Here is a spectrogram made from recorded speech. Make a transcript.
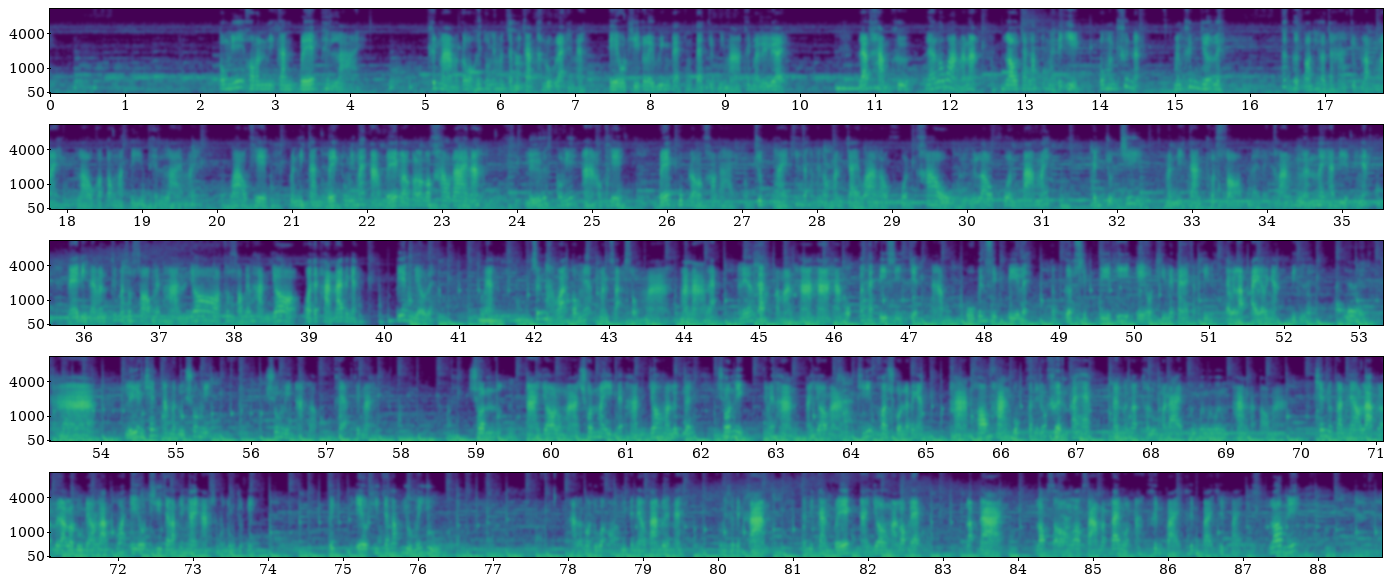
ตรงนี้พอมันมีการเบรกเทนไลน์ขึ้นมามันก็บอกเฮ้ยตรงนี้มันจะมีการทะลุแหละเห็นไหม AOT ก็เลยวิ่งแต่ตั้งแต่จุดนี้มาขึ้นมาเรื่อยอืมๆแล้วถามคือแล้วระหว่างนั้นอะ เราจะรับตรงไหนได้อีก ตรงมันขึ้นอะ มันขึ้นเยอะเลย ถ้าเกิดตอนที่เราจะหาจุดรับใหม่ เราก็ต้องมาตีเทนไลน์ใหม่ ว่าโอเค มันมีการเบรกตรงนี้ไหมอ่าเบรกแล้วก็เราก็เข้าได้นะ หรือตรงนี้อ่าโอเคเบรกปุ๊บเราก็เข้าได้ จุดไหนที่จะทำให้เรามั่นใจว่าเราควรเข้า หรือเราควรตามไหมเป็นจุดที่มันมีการทดสอบหลาย ๆ ครั้งเหมือนในอดีตอย่างเงี้ยในอดีตนะมันขึ้นมาทดสอบไม่ผ่านย่อ ทดสอบไม่ผ่านย่อกว่าจะผ่านได้เป็นไงเปี้ยงเดียวเลย ถูกไหมอืมซึ่งถามว่าตรงเนี้ยมันสะสมมามานานแล้ว อันนี้ตั้งแต่ประมาณ 5 5 5 6 ตั้งแต่ปี 47 นะครับโหเป็น 10 ปีเลย เกือบเกือบ10 ปีที่ AOT ไม่ไปไหนสักทีนึงแต่เวลาไปก็เป็นไง บินเลย เลยอ่าหรืออย่างเช่นอะมาดูช่วงนี้ ช่วงนี้อะเราขยับขึ้นมา ชนอะย่อลงมา ชนมาอีกไม่ผ่านย่อมาลึกเลย ชนอีกยังไม่ผ่านอะย่อมาค่ะทีนี้พอชนแล้วเป็นไงผ่านพอผ่านปุ๊บเขาจะเรียกว่าเขื่อนแตกนั้นมันก็ทะลุมาได้ปึ้งปึ้งปึ้งปึ้งผ่านมาต่อมา เช่นเดียวกันแนวรับแล้วเวลาเราดูแนวรับว่า AOT จะรับยังไงอะสมมติตรงจุดนี้เฮ้ย AOT จะรับอยู่ไม่อยู่อะแล้วก็ดูว่าอ๋อนี่เป็นแนวต้านด้วยเห็นไหมตรงนี้คือเป็นต้าน แล้วมีการเบรกอะย่อลงมารอบแรกรับได้ รอบ 2 รอบ 3 รับได้หมดอะขึ้นไปขึ้นไปขึ้นไป รอบนี้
